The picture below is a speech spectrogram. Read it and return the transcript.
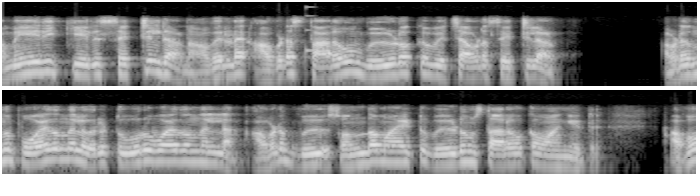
അമേരിക്കയിൽ സെറ്റിൽഡ് ആണ്. അവരുടെ അവിടെ സ്ഥലവും വീടൊക്കെ വെച്ച് അവിടെ സെറ്റിലാണ് അവിടെ ഒന്നും പോയതൊന്നല്ല ഒരു ടൂർ പോയതൊന്നല്ല അവിടെ സ്വന്തമായിട്ട് വീടും സ്ഥലവും ഒക്കെ വാങ്ങിയിട്ട്. അപ്പോ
